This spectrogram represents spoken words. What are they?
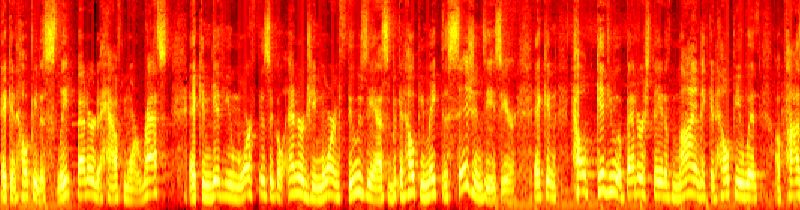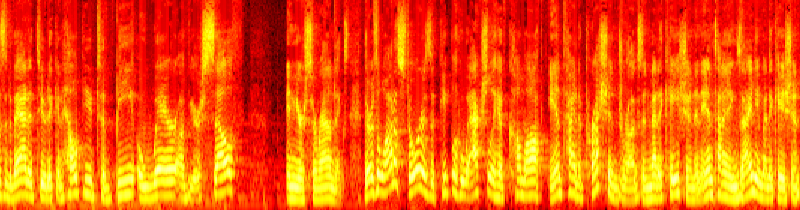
It can help you to sleep better, to have more rest. It can give you more physical energy, more enthusiasm. It can help you make decisions easier. It can help give you a better state of mind. It can help you with a positive attitude. It can help you to be aware of yourself and your surroundings. There's a lot of stories of people who actually have come off antidepressant drugs and medication and anti anxiety medication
